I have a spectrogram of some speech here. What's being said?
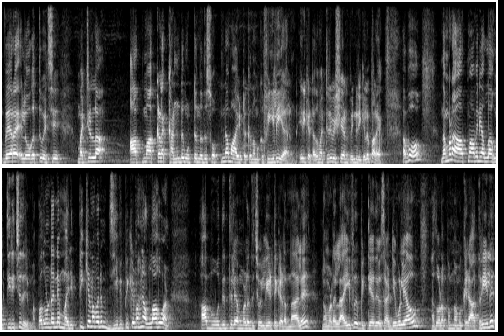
വേറെ ലോകത്ത് വെച്ച് മറ്റുള്ള ആത്മാക്കളെ കണ്ടുമുട്ടുന്നത് സ്വപ്നമായിട്ടൊക്കെ നമുക്ക് ഫീൽ ചെയ്യാറുണ്ട്. ഇരിക്കട്ടെ അത് മറ്റൊരു വിഷയമാണ്. പിന്നെ ഒരിക്കലും പറയാം. അപ്പോൾ നമ്മുടെ ആത്മാവിനെ അള്ളാഹു തിരിച്ചു തരും. അപ്പോൾ അതുകൊണ്ട് തന്നെ മരിപ്പിക്കണവനും ജീവിപ്പിക്കണവനും അള്ളാഹുവാണ് ആ ബോധ്യത്തിൽ നമ്മളിത് ചൊല്ലിയിട്ട് കിടന്നാൽ നമ്മുടെ ലൈഫ് പിറ്റേ ദിവസം അടിപൊളിയാവും. അതോടൊപ്പം നമുക്ക് രാത്രിയിൽ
